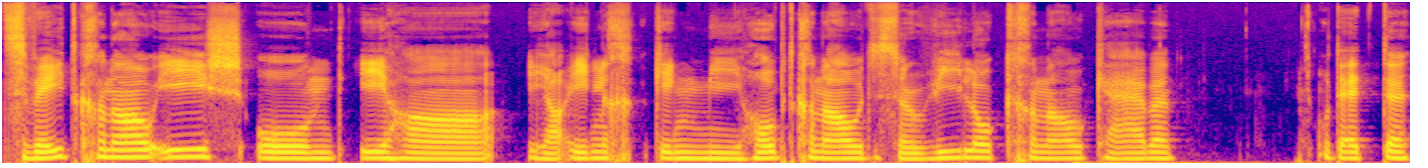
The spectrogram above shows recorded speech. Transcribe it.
Zweitkanal ist und ich habe ja, eigentlich gegen meinen Hauptkanal, den Survlog-Kanal, gegeben. Und dort äh,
